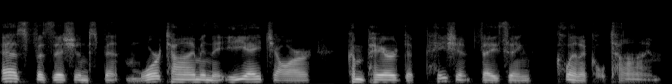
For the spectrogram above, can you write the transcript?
as physicians spent more time in the EHR compared to patient facing clinical time.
